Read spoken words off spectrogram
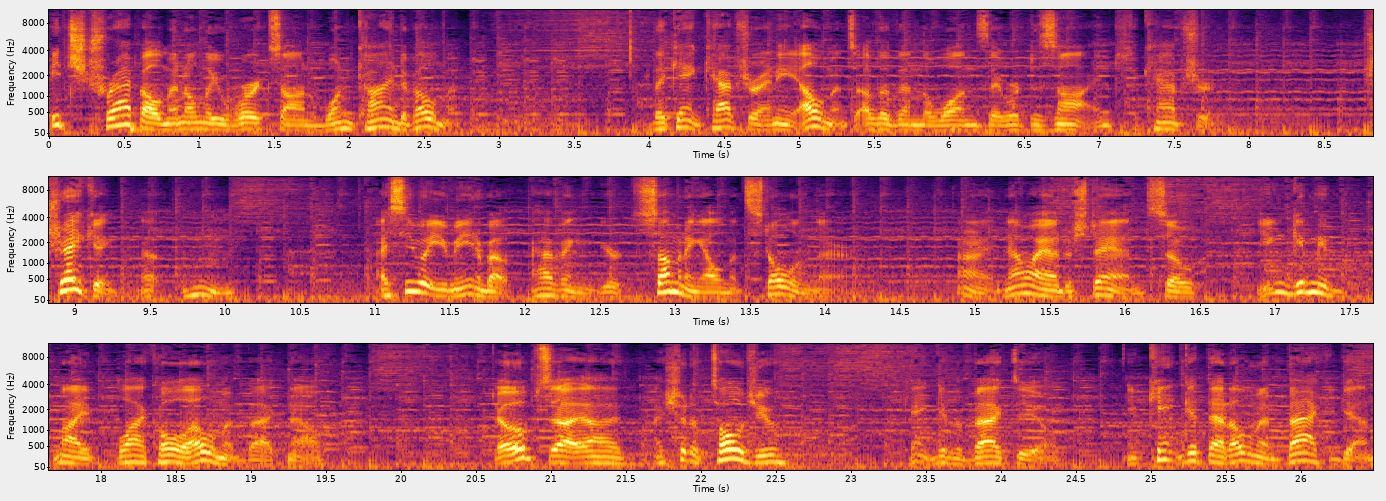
each trap element only works on one kind of element. They can't capture any elements other than the ones they were designed to capture. Shaking! Uh, hmm. I see what you mean about having your summoning element stolen there. Alright, now I understand. So, you can give me my black hole element back now. Oops, I, uh, I should have told you. Can't give it back to you. You can't get that element back again,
